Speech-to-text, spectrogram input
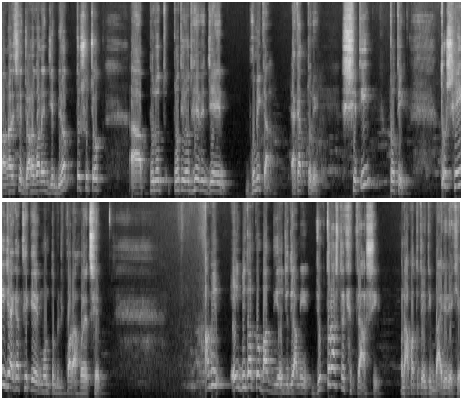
বাংলাদেশের জনগণের যে বীরত্ব সূচক প্রতিরোধের যে ভূমিকা একাত্তরে, সেটি প্রতীক। তো সেই জায়গা থেকে মন্তব্যটি করা হয়েছে। আমি এই বিতর্ক বাদ দিয়ে যদি আমি যুক্তরাষ্ট্রের ক্ষেত্রে আসি মানে আপাতত এটি বাইরে রেখে,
